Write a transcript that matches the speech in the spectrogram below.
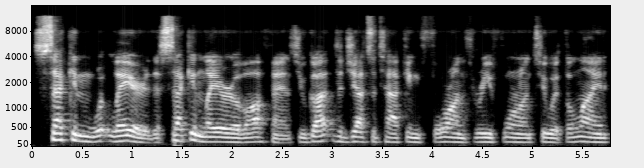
second layer, the second layer of offense. You've got the Jets attacking four on three, four on two at the line.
